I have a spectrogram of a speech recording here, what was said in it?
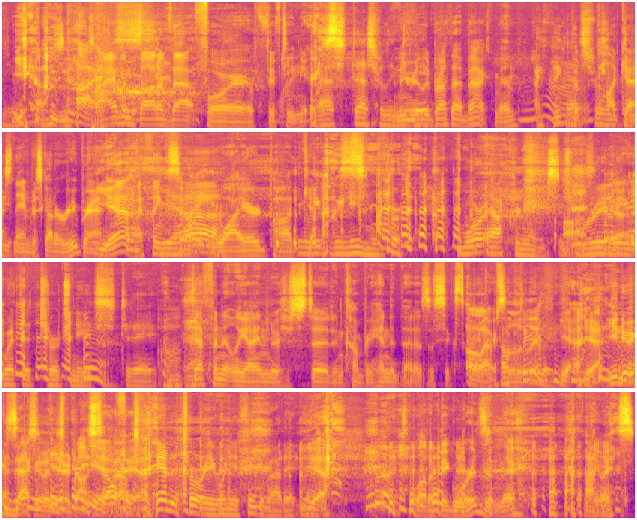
Yeah, I haven't thought of that for 15 years. That's that's really. and you really brought that back, man. I think the really podcast deep. name just got a rebrand. Yeah, I think Yeah. so. Wired podcast. we need more more acronyms. It's really Yeah. what the church needs today. Oh, and that- Definitely, I understood and comprehended that as a sixth oh, grader. Oh, absolutely. clearly. Yeah. yeah. You knew exactly what they it's were pretty talking about. self-explanatory when you think about it. Yeah. There's a lot of big words in there. Anyways.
